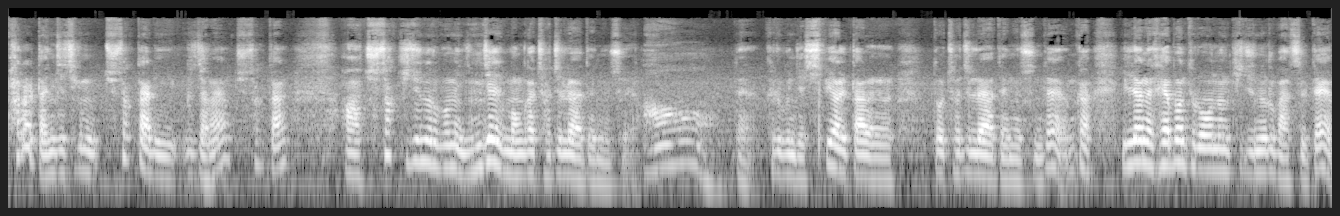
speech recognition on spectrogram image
8월 달 이제 지금 추석 달이잖아요. 추석 달. 아 추석 기준으로 보면 이제 뭔가 저질러야 되는 수예요. 아 네. 그리고 이제 12월 달 또 저질러야 되는 수인데, 그러니까 1년에 세번 들어오는 기준으로 봤을 때,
